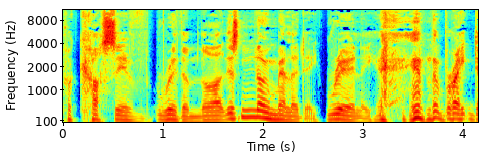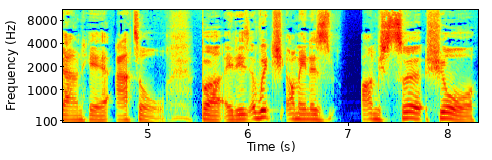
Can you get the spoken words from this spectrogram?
percussive rhythm. Like, there's no melody really in the breakdown here at all, but it is, which I mean, is I'm sur- sure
